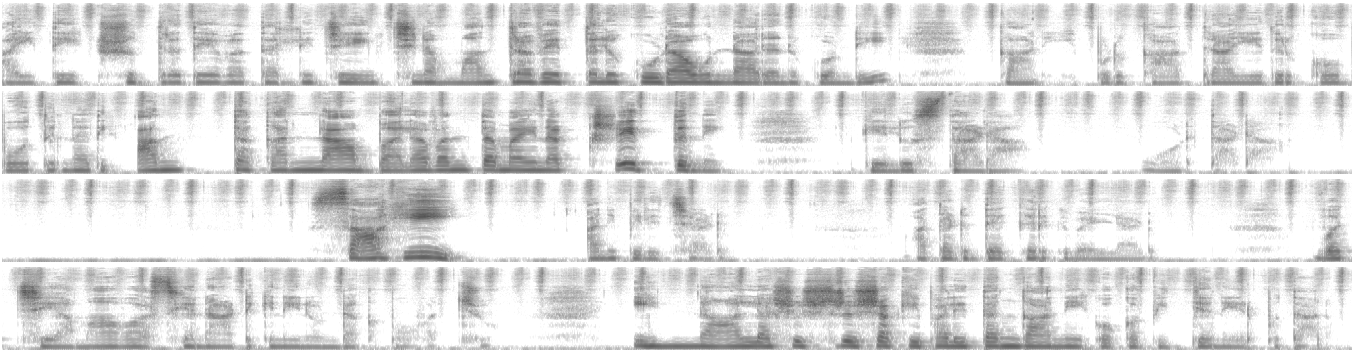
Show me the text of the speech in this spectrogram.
అయితే క్షుద్రదేవతల్ని జయించిన మంత్రవేత్తలు కూడా ఉన్నారనుకోండి. కానీ ఇప్పుడు కాత్రా ఎదుర్కోబోతున్నది అంతకన్నా బలవంతమైన క్షేత్ని గెలుస్తాడా? ఓడతాడా? సాహీ అని పిలిచాడు. అతడు దగ్గరికి వెళ్ళాడు. వచ్చే అమావాస్య నాటికి నేను ఉండకపోవచ్చు. ఇన్నాళ్ళ శుశ్రూషకి ఫలితంగా నీకొక విద్య నేర్పుతాను.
